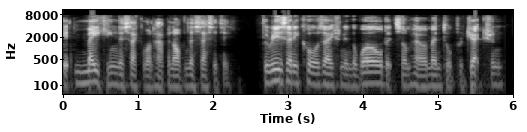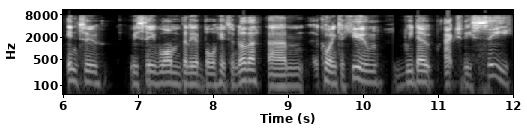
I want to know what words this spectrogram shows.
it making the second one happen of necessity. If there is any causation in the world, it's somehow a mental projection into we see one billiard ball hit another. Um, according to Hume, we don't actually see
